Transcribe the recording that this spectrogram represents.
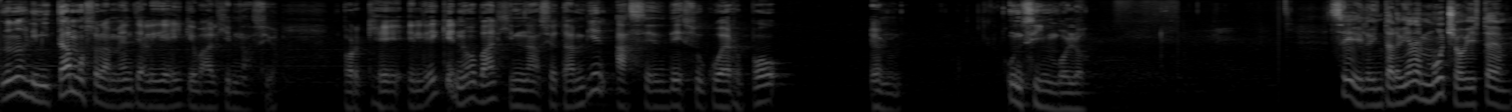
no nos limitamos solamente al gay que va al gimnasio. Porque el gay que no va al gimnasio también hace de su cuerpo em, un símbolo. Sí, lo intervienen mucho, ¿viste?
